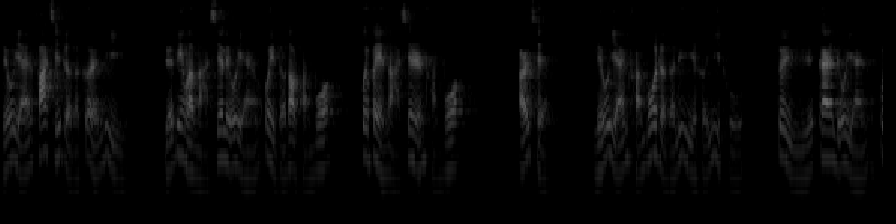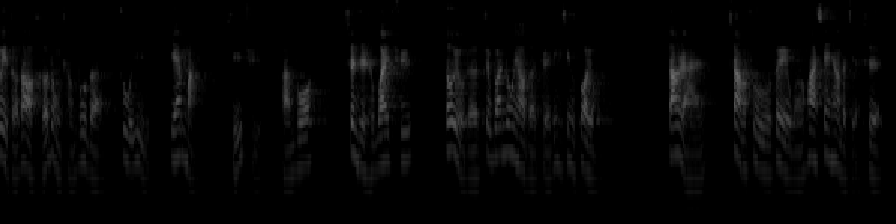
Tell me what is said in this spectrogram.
留言发起者的个人利益决定了哪些留言会得到传播，会被哪些人传播。而且，留言传播者的利益和意图，对于该留言会得到何种程度的注意、编码、提取、传播，甚至是歪曲，都有着至关重要的决定性作用。当然，上述对文化现象的解释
